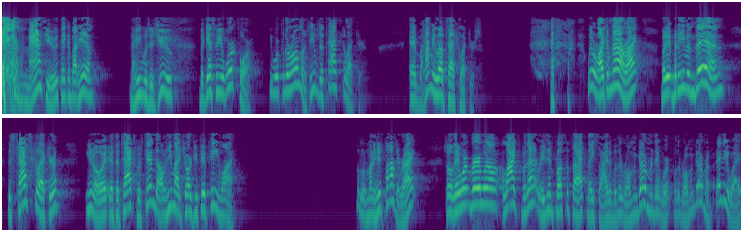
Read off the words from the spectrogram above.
Matthew, think about him. Now, he was a Jew, but guess who he worked for? He worked for the Romans. He was a tax collector. And how many love tax collectors? we don't like them now, right? But it, but even then, this tax collector, you know, if the tax was ten dollars, he might charge you fifteen. Why? Put a little money in his pocket, right? So they weren't very well liked for that reason, plus the fact they sided with the Roman government. They worked for the Roman government. But anyway,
